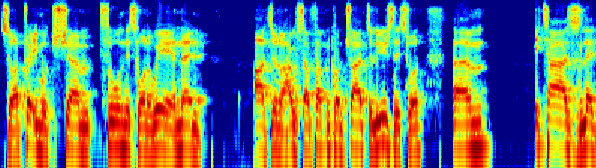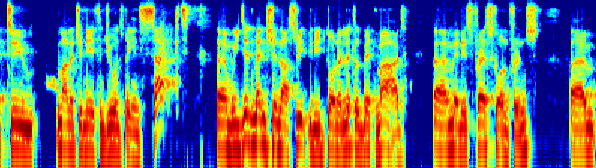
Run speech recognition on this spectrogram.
So I pretty much um, thrown this one away, and then I don't know how Southampton contrived to lose this one. Um, it has led to manager Nathan Jones being sacked. Um, we did mention last week that he'd gone a little bit mad um, in his press conference. Um,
